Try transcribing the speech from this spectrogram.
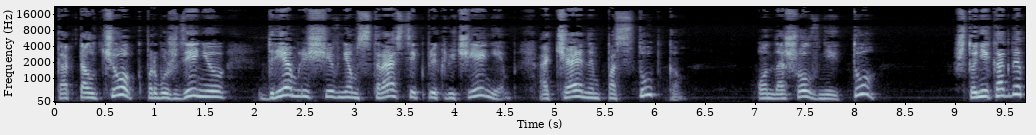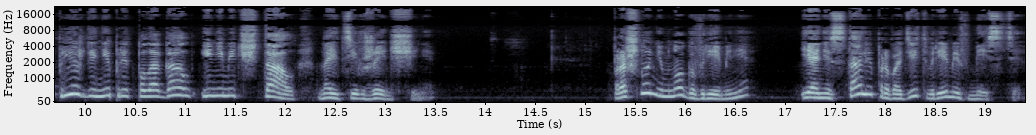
как толчок к пробуждению дремлющей в нем страсти к приключениям, отчаянным поступкам. Он нашел в ней то, что никогда прежде не предполагал и не мечтал найти в женщине. Прошло немного времени, и они стали проводить время вместе.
